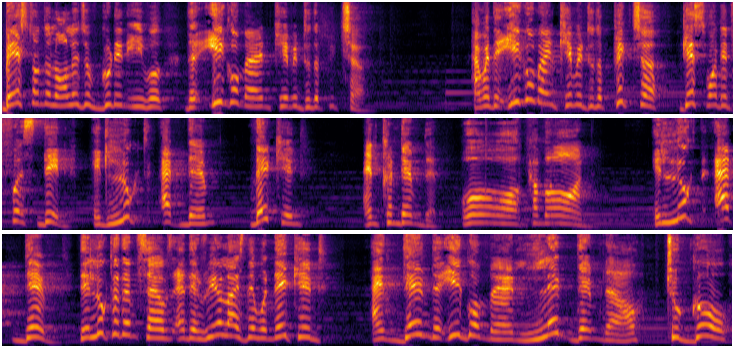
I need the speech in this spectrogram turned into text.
based on the knowledge of good and evil. The ego man came into the picture. And when the ego man came into the picture, guess what it first did? It looked at them naked and condemned them. Oh, come on. It looked at them. They looked at themselves and they realized they were naked. And then the ego man led them now to go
